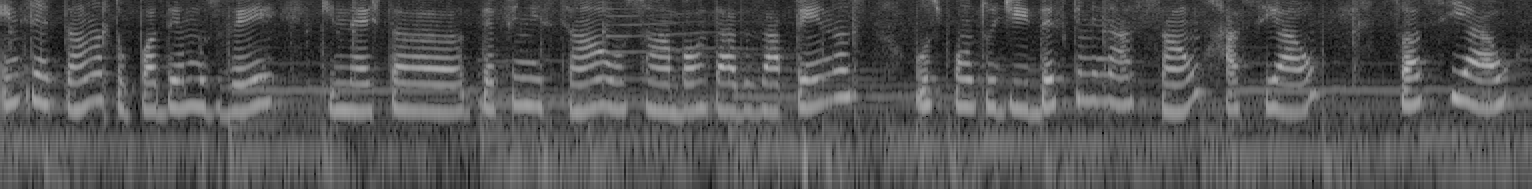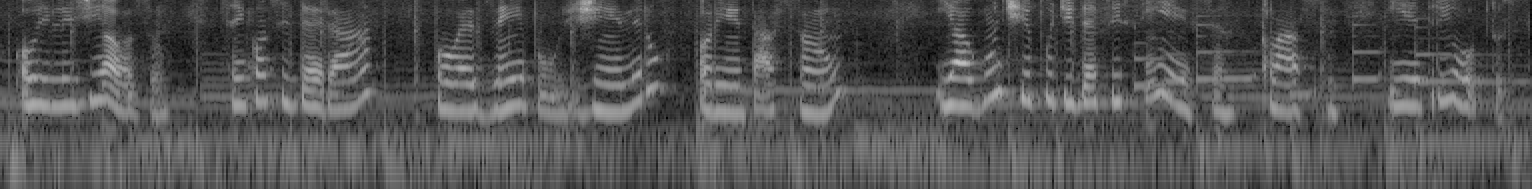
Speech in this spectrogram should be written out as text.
Entretanto, podemos ver que nesta definição são abordados apenas os pontos de discriminação racial, social ou religiosa, sem considerar, por exemplo, gênero, orientação e algum tipo de deficiência, classe e entre outros.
